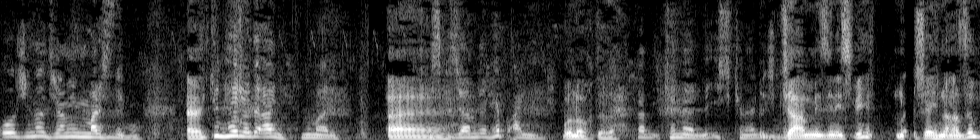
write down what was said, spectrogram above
orijinal cami mimarisidir bu. Evet. Bütün her yerde aynı mimari. Ee, Eski camiler hep aynıdır. bu noktada. Tabii kemerli, iç kemerli, iç kemerli. Camimizin ismi Şeyh Nazım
